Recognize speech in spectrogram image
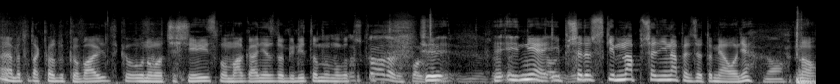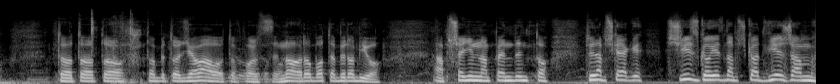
No, jakby to tak produkowali, tylko unowocześnili, wspomaganie zrobili, to my mogło To to... szkoda, że w Polsce tak nie, i przede wszystkim na przedni napęd, że to miało, nie? No, No, to, to, to, to by to działało to w Polsce. No, robotę by robiło. A przednim napędem to, tu na przykład jak ślizgo jest, na przykład wjeżdżam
